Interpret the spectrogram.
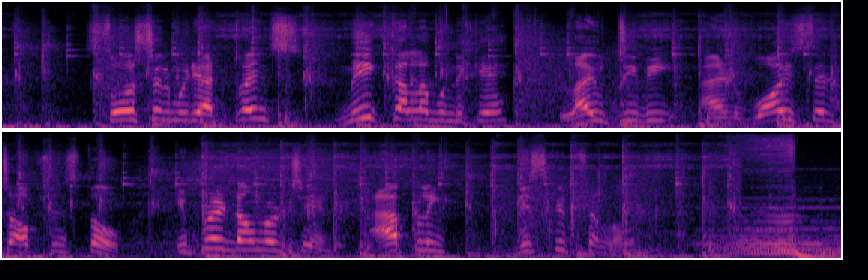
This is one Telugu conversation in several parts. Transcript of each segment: సోషల్ మీడియా ట్రెండ్స్ మీ కళ్ళ ముందుకే live TV and voice search ఆప్షన్స్తో ఇప్పుడే డౌన్లోడ్ చేయండి. యాప్ లింక్ డిస్క్రిప్షన్లో ఉంది.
